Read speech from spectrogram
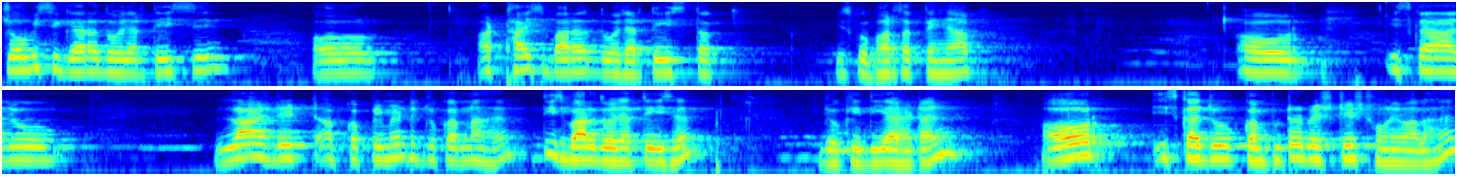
चौबीस ग्यारह दो हज़ार तेईस से और अट्ठाईस बारह दो हज़ार तेईस तक इसको भर सकते हैं आप। और इसका जो लास्ट डेट आपका पेमेंट जो करना है, तीस बारह दो हज़ार तेईस है, जो कि दिया है टाइम। और इसका जो कंप्यूटर बेस्ड टेस्ट होने वाला है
